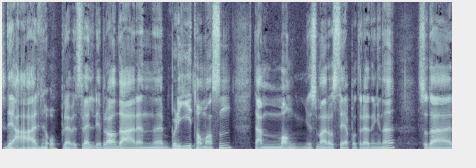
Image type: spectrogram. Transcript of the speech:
Det er, oppleves veldig bra. Det er en eh, blid Thomassen. Det er mange som er og ser på treningene. Så det er,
